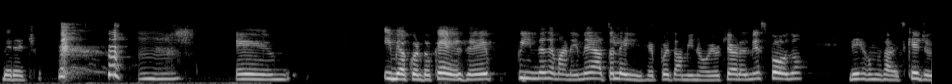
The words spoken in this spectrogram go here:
derecho. Em, y me acuerdo que ese fin de semana inmediato le dije, pues a mi novio, que ahora es mi esposo, le dije, como sabes que yo,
